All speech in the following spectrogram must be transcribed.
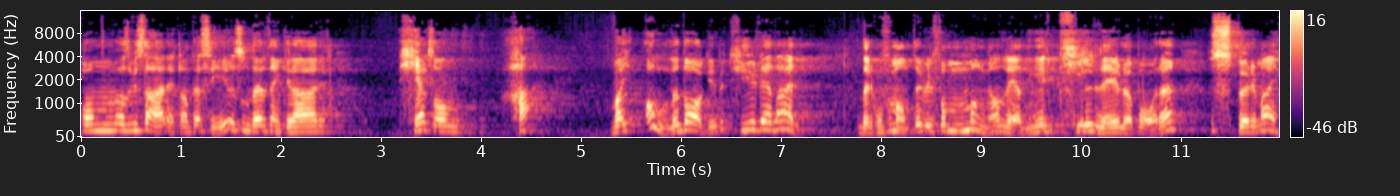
om altså Hvis det er et eller annet jeg sier som dere tenker er helt sånn Hæ? Hva i alle dager betyr det der? Og dere konfirmanter vil få mange anledninger til det i løpet av året. Så spør meg.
